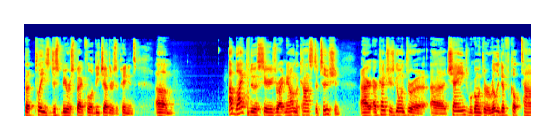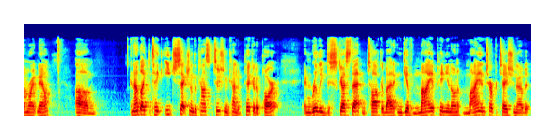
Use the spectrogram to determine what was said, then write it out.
but please just be respectful of each other's opinions. Um, I'd like to do a series right now on the Constitution. Our, our country's going through a, a, change. We're going through a really difficult time right now. Um, and I'd like to take each section of the Constitution and kind of pick it apart and really discuss that and talk about it and give my opinion on it, my interpretation of it.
